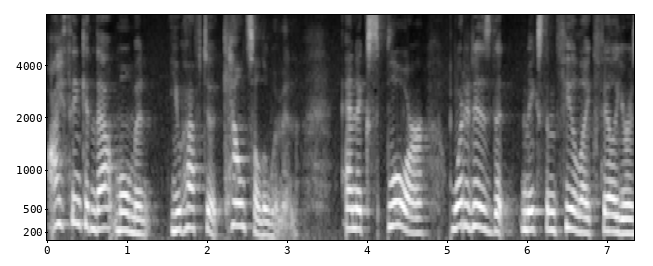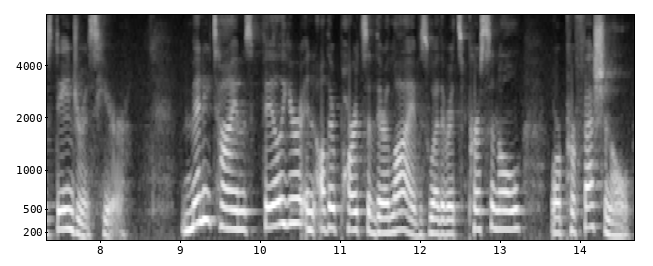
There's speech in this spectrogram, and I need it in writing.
I think in that moment, you have to counsel the women and explore what it is that makes them feel like failure is dangerous here many times failure in other parts of their lives, whether it's personal or professional,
